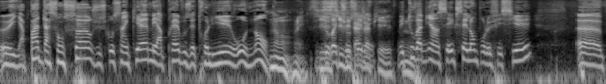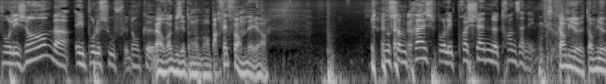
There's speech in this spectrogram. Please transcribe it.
euh, il n'y a pas d'ascenseur jusqu'au cinquième. Et après, vous êtes relié. Oh non. Non, oui. Six, six étages à mais- pied. Mais Mm. tout va bien, c'est excellent pour le fessier, euh, pour les jambes et pour le souffle. Donc, euh, Bah, on voit que vous êtes en, en parfaite forme d'ailleurs. nous sommes prêts pour les prochaines 30 années. Tant mieux, tant mieux.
